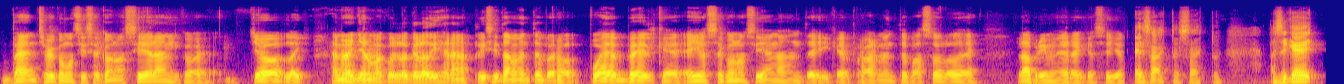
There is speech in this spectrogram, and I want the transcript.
banter como si se conocieran y que yo, like, al menos yo no me acuerdo que lo dijeran explícitamente, pero puedes ver que ellos se conocían antes y que probablemente pasó lo de la primera y qué sé yo. Exacto, exacto. Así que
